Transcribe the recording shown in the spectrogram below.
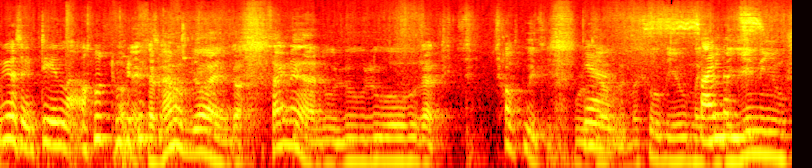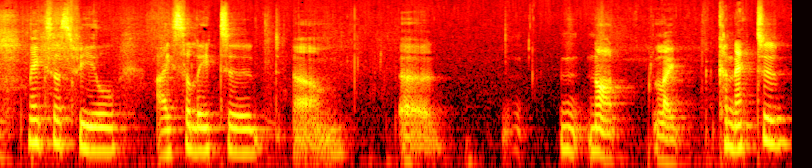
We also deal out. Okay, so now we are. Silence, lu lu lu yeah. you Silence you. makes us feel isolated, um, uh, not like connected.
